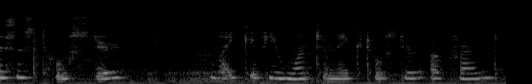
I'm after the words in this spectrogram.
This is Toaster. Like if you want to make Toaster a friend.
